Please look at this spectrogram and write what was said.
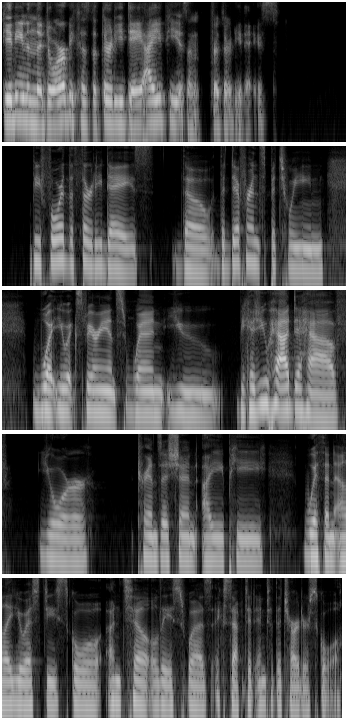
getting in the door because the 30 day IEP isn't for 30 days. Before the 30 days, though, the difference between what you experienced when you, because you had to have your transition IEP with an LAUSD school until Elyse was accepted into the charter school.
